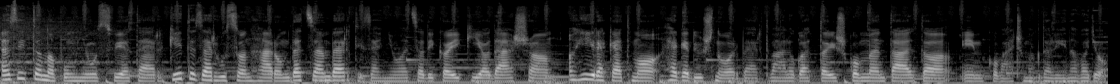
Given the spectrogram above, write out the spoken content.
Ez itt a Napunk Newsfilter 2023. december 18-ai kiadása. A híreket ma Hegedűs Norbert válogatta és kommentálta, én Kovács Magdaléna vagyok.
